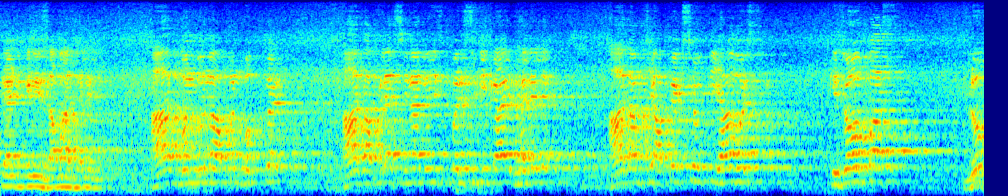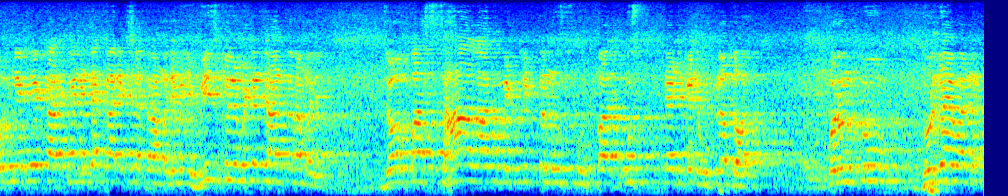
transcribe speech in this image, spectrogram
त्या ठिकाणी जमा झालेले. आज बंधून आपण बघतोय आज आपल्या सिन्हा परिस्थिती काय झालेली आहे? आज आमची अपेक्षा होती ह्या वर्षी की जवळपास लोकनेते कारखान्याच्या कार्यक्षेत्रामध्ये म्हणजे वीस किलोमीटरच्या अंतरामध्ये जवळपास सहा लाख मेट्रिक टन ऊस उत्पाद ऊस त्या ठिकाणी उपलब्ध होता. परंतु दुर्दैवानं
